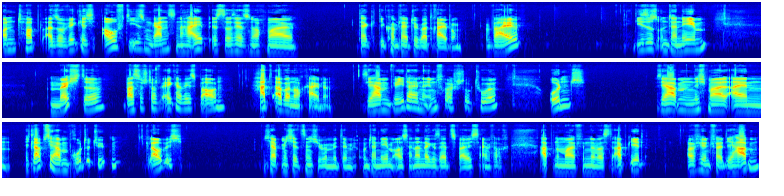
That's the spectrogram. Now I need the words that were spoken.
on top, also wirklich auf diesem ganzen Hype ist das jetzt nochmal die komplette Übertreibung. Weil dieses Unternehmen möchte Wasserstoff-LKWs bauen, hat aber noch keine. Sie haben weder eine Infrastruktur und sie haben nicht mal einen, ich glaube, sie haben Prototypen, glaube ich. Ich habe mich jetzt nicht über mit dem Unternehmen auseinandergesetzt, weil ich es einfach abnormal finde, was da abgeht. Auf jeden Fall, die haben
